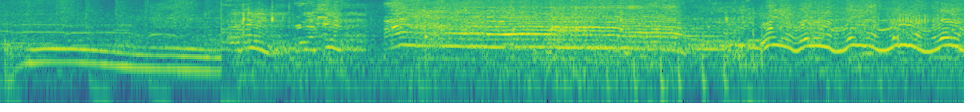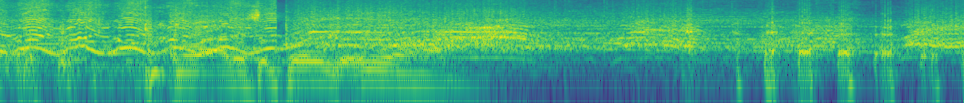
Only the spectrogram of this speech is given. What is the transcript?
oh. wow the support wow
